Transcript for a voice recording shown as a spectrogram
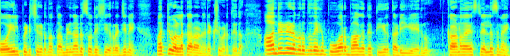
ബോയിൽ പിടിച്ചുകിടന്ന തമിഴ്നാട് സ്വദേശി റജിനെ മറ്റു വള്ളക്കാരാണ് രക്ഷപ്പെടുത്തിയത്. ആന്റണിയുടെ മൃതദേഹം പൂവാർ ഭാഗത്തെ തീരത്തടിയുകയായിരുന്നു. കാണാതായ സ്റ്റെല്ലസിനായി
